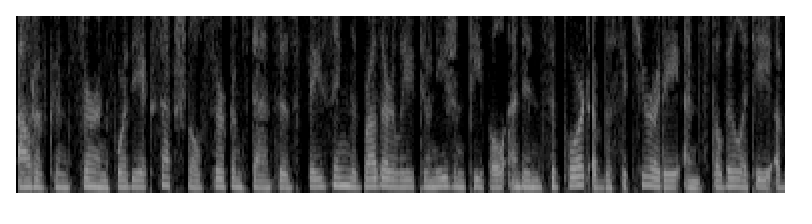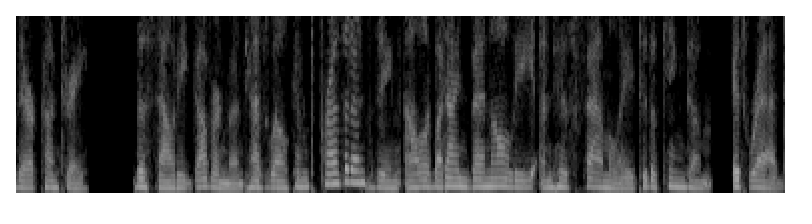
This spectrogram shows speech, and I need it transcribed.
Out of concern for the exceptional circumstances facing the brotherly Tunisian people and in support of the security and stability of their country. The Saudi government has welcomed President Zine Al Abidine Ben Ali and his family to the kingdom, it read.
